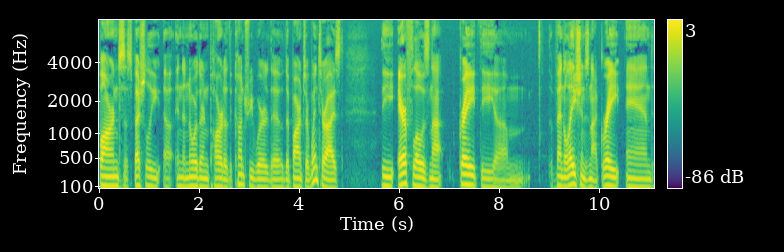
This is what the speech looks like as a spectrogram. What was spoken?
barns, especially uh, in the northern part of the country where the the barns are winterized, the airflow is not great. The, um, the ventilation is not great, and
